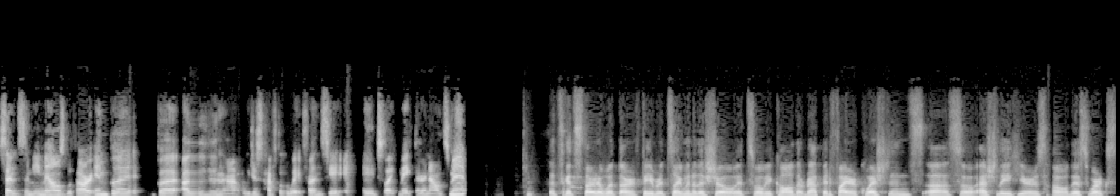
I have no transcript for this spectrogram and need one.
sent some emails with our input, but other than that, we just have to wait for NCAA to like make their announcement let's get started with our favorite segment of the show. It's what we call the rapid fire questions. Uh, so, Ashlee, here's how this works.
